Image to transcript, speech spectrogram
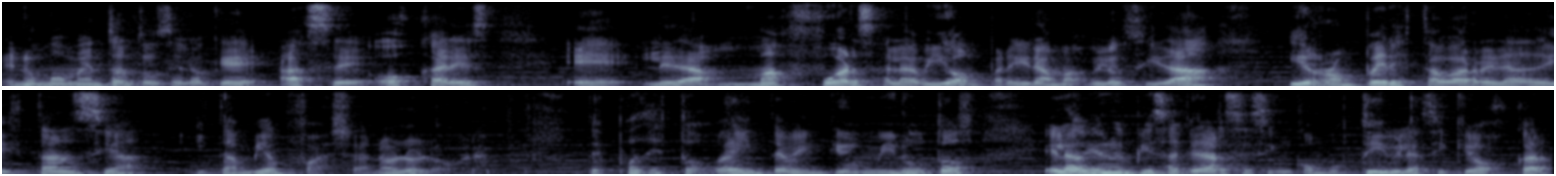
En un momento entonces lo que hace Oscar es eh, le da más fuerza al avión para ir a más velocidad y romper esta barrera de distancia y también falla, no lo logra. Después de estos 20-21 minutos, el avión empieza a quedarse sin combustible, así que Oscar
